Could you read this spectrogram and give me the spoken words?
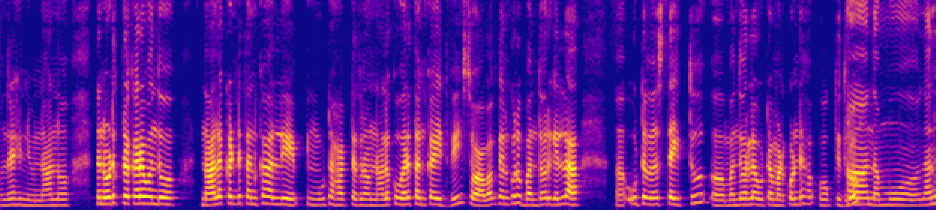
ಅಂದರೆ ನೀವು ನಾನು ನಾನು ನೋಡಿದ ಪ್ರಕಾರ ಒಂದು ನಾಲ್ಕು ಗಂಟೆ ತನಕ ಅಲ್ಲಿ ಊಟ ಹಾಕ್ತಾಯಿದ್ರು. ನಾವು ನಾಲ್ಕೂವರೆ ತನಕ ಇದ್ವಿ. ಸೊ ಆವಾಗ ತನಕ ಬಂದವರಿಗೆಲ್ಲ ಊಟ ವ್ಯವಸ್ಥೆ ಇತ್ತು. ಬಂದವರೆಲ್ಲ ಊಟ ಮಾಡ್ಕೊಂಡೆ ಹೋಗ್ತಿದ್ರು. ನಮ್ಮ, ನಾನು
